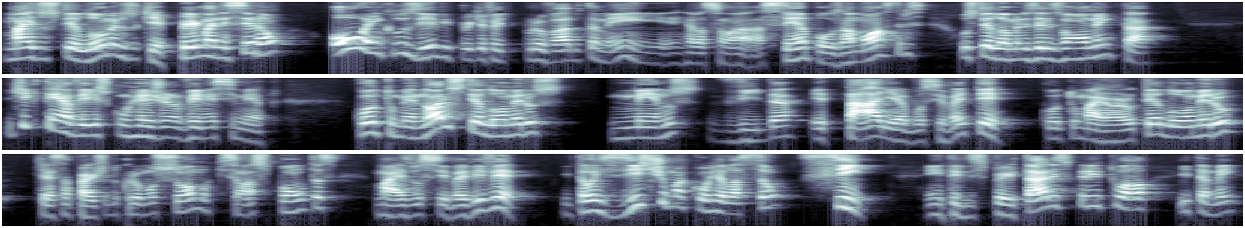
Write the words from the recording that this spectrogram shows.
mais os telômeros o quê? Permanecerão ou, inclusive, porque foi provado também em relação a samples, amostras, os telômeros eles vão aumentar. E o que, que tem a ver isso com rejuvenescimento? Quanto menor os telômeros, menos vida etária você vai ter. Quanto maior o telômero, que é essa parte do cromossomo, que são as pontas, mais você vai viver. Então existe uma correlação, sim, entre despertar espiritual e também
